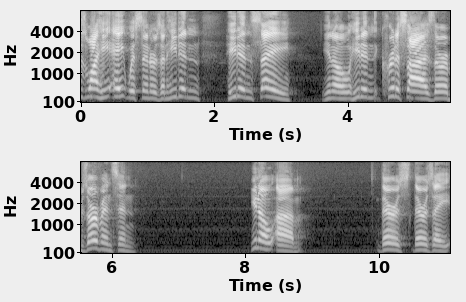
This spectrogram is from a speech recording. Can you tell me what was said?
is why he ate with sinners and he didn't he didn't say, you know, he didn't criticize their observance and you know, um, there's there's a,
